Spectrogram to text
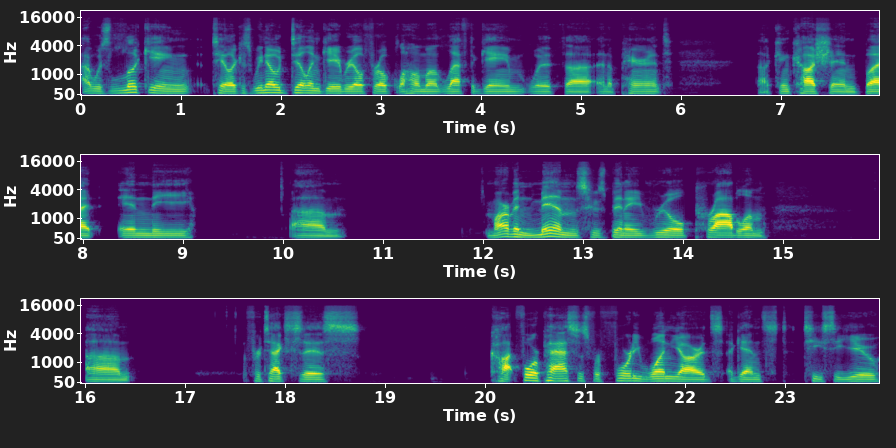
I was looking Taylor because we know Dillon Gabriel for Oklahoma left the game with uh, an apparent uh, concussion, but in the um, Marvin Mims, who's been a real problem um, for Texas, caught four passes for 41 yards against TCU.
